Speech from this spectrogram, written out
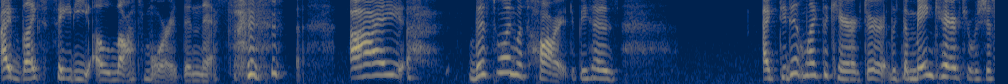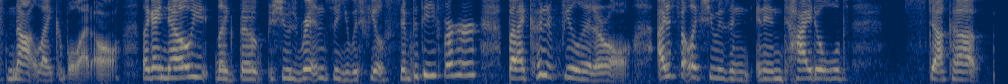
I liked Sadie a lot more than this. I this one was hard because I didn't like the character, like the main character was just not likable at all. Like I know like the she was written so you would feel sympathy for her, but I couldn't feel it at all. I just felt like she was an, an entitled, stuck up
